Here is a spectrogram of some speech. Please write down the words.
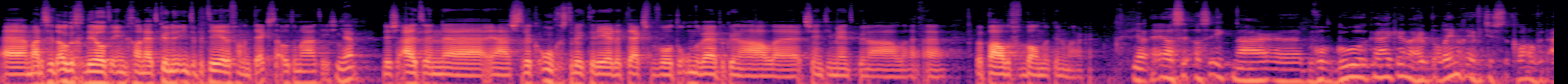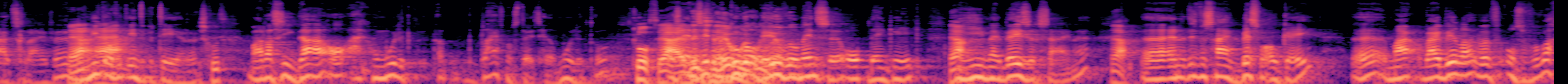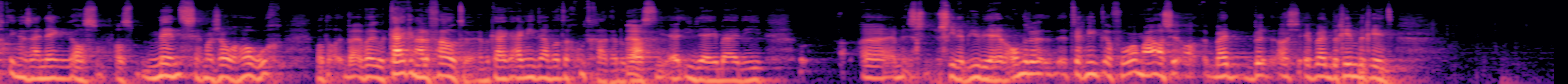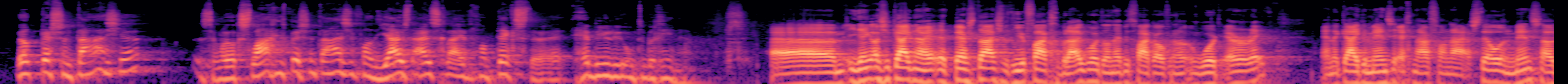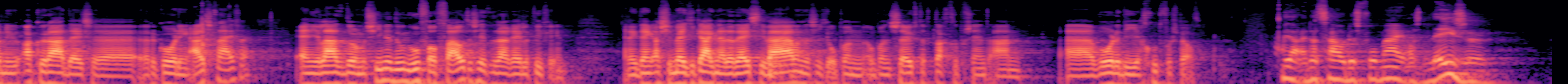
maar er zit ook een gedeelte in gewoon het kunnen interpreteren van een tekst automatisch. Ja. Dus uit een, uh, ja, een stuk ongestructureerde tekst bijvoorbeeld de onderwerpen kunnen halen, het sentiment kunnen halen, uh, bepaalde verbanden kunnen maken. Ja. Als, als ik naar bijvoorbeeld Google kijk, dan heb ik het alleen nog eventjes gewoon over het uitschrijven. Ja, niet over het interpreteren. Is goed. Maar dan zie ik daar al eigenlijk hoe moeilijk, dat, dat blijft nog steeds heel moeilijk, toch? Klopt, ja. Dus, en er zitten bij Google ook heel veel mensen op, denk ik, die hiermee bezig zijn. Hè? Ja. Uh, en het is waarschijnlijk best wel oké. Okay, uh, maar wij willen, we, onze verwachtingen zijn denk ik als, als mens zeg maar, zo hoog. Want we, we, kijken naar de fouten en we kijken eigenlijk niet naar wat er goed gaat. Heb ik wel eens die idee bij die. Uh, misschien hebben jullie een hele andere techniek daarvoor, maar als je bij, als je bij het begin begint, welk percentage, zeg maar, welk slagingspercentage van het juist uitschrijven van teksten hebben jullie om te beginnen? Um, ik denk als je kijkt naar het percentage wat hier vaak gebruikt wordt, dan heb je het vaak over een, word error rate. En dan kijken mensen echt naar van, nou, stel een mens zou nu accuraat deze recording uitschrijven en je laat het door een machine doen, hoeveel fouten zitten daar relatief in? En ik denk als je een beetje kijkt naar de rates die wij halen, dan zit je op een, op een 70, 80 procent aan uh, woorden die je goed voorspelt. Ja, en dat zou dus voor mij als lezer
